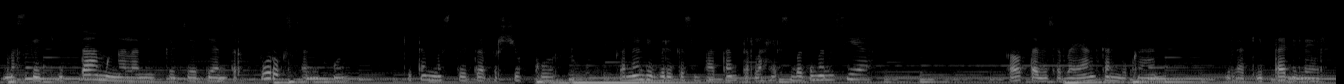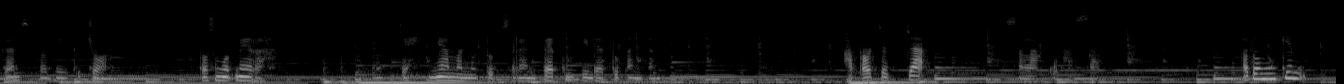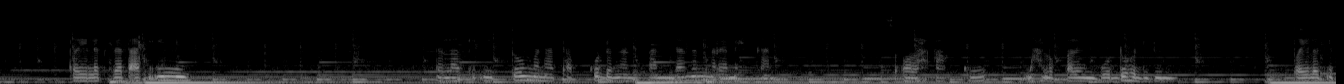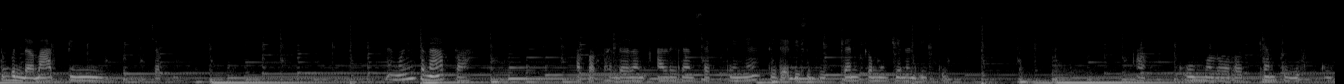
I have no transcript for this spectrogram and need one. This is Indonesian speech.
meski kita mengalami kejadian terpuruk sekalipun, kita mesti tetap bersyukur karena diberi kesempatan terlahir sebagai manusia. Kau tak bisa bayangkan bukan bila kita dilahirkan sebagai kecoa atau semut merah. Ocehnya menutup serentetan pidato panjangnya. Atau cecak selaku asal. Atau mungkin toilet kereta api ini. Lelaki itu menatapku dengan pandangan meremehkan makhluk paling bodoh di dunia. Toilet itu benda mati, ucapnya. Namanya kenapa? Apakah dalam aliran sektenya tidak disebutkan kemungkinan itu? Aku melorotkan tubuhku,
